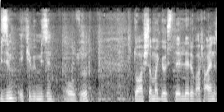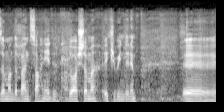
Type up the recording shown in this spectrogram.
bizim ekibimizin olduğu doğaçlama gösterileri var. Aynı zamanda ben sahneye doğaçlama ekibindenim. Ee,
